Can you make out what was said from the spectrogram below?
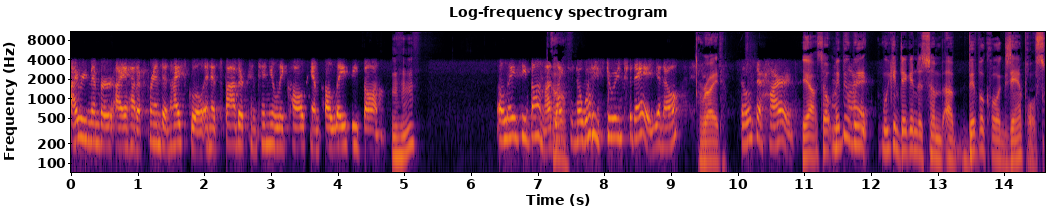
I remember I had a friend in high school, and his father continually called him a lazy bum. Mm-hmm. A lazy bum. I'd Oh. like to know what he's doing today, you know? Right. Those are hard. Yeah. So maybe we, hard. we can dig into some uh, biblical examples.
